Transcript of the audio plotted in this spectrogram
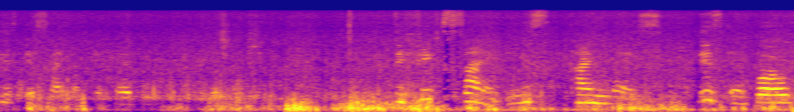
it is a sign of The fifth sign is kindness. This involves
